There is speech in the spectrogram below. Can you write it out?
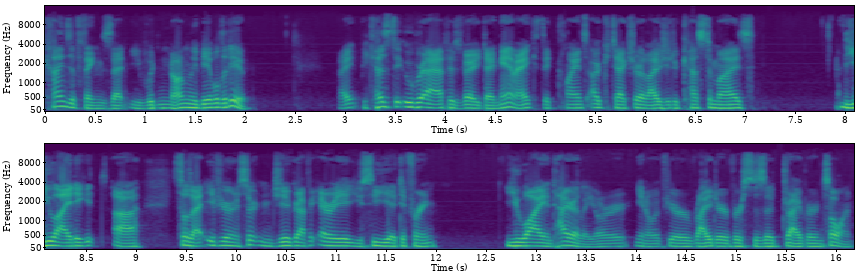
kinds of things that you wouldn't normally be able to do. Right? Because the Uber app is very dynamic, the client's architecture allows you to customize the UI to get, uh, so that if you're in a certain geographic area, you see a different UI entirely, or you know if you're a writer versus a driver and so on,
